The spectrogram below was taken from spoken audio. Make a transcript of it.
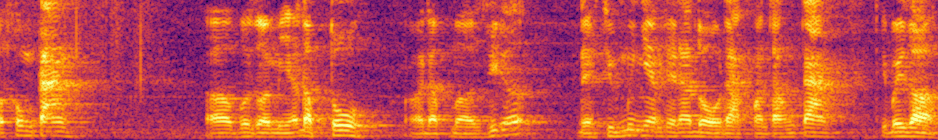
uh, không tang, uh, vừa rồi mình đã đập tô uh, đập uh, dĩa để chứng minh em thấy là đồ đạc hoàn toàn không tang. Thì bây giờ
